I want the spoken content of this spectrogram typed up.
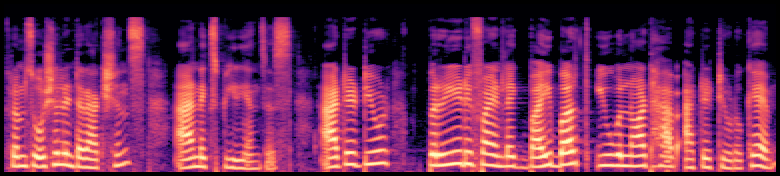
from social interactions and experiences. Attitude predefined like by birth you will not have attitude okay?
